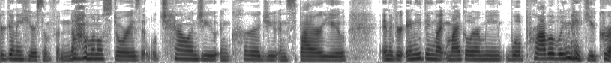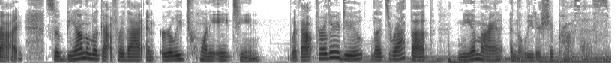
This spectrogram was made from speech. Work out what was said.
You're going to hear some phenomenal stories that will challenge you, encourage you, inspire you. And if you're anything like Michael or me, will probably make you cry. So be on the lookout for that in early 2018. Without further ado, let's wrap up Nehemiah and the leadership process.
